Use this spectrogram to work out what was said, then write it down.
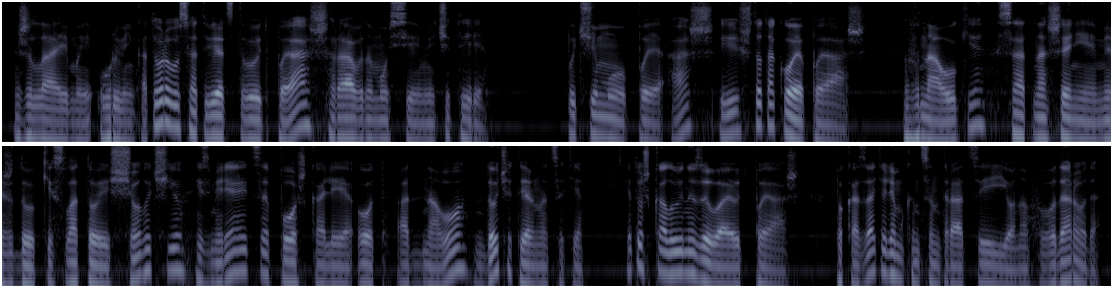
– желаемый уровень которого соответствует pH равному 7,4. Почему pH и что такое pH? В науке соотношение между кислотой и щелочью измеряется по шкале от 1 до 14. Эту шкалу и называют pH, показателем концентрации ионов водорода –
